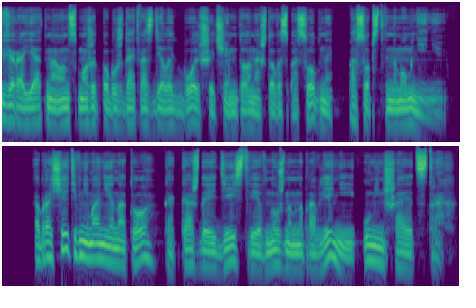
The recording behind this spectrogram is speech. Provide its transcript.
Вероятно, он сможет побуждать вас делать больше, чем то, на что вы способны, по собственному мнению. Обращайте внимание на то, как каждое действие в нужном направлении уменьшает страх.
